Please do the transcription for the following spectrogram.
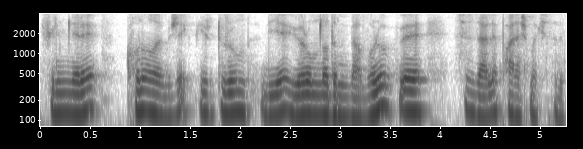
filmlere konu olabilecek bir durum diye yorumladım ben bunu ve sizlerle paylaşmak istedim.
